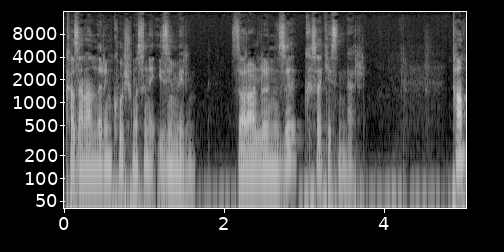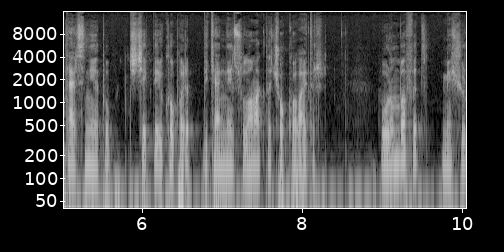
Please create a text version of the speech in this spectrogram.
kazananların koşmasına izin verin. Zararlarınızı kısa kesin der. Tam tersini yapıp çiçekleri koparıp dikenleri sulamak da çok kolaydır. Warren Buffett meşhur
